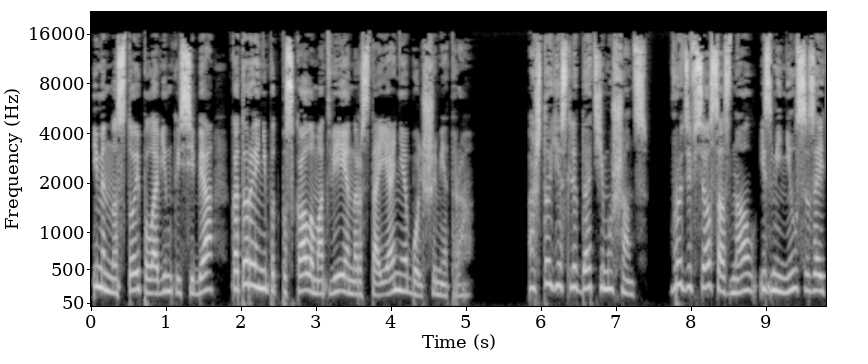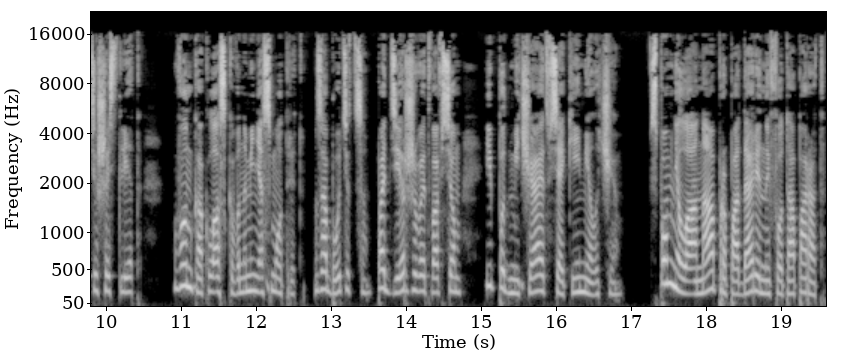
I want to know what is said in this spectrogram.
именно с той половинкой себя, которая не подпускала Матвея на расстояние больше метра. А что, если дать ему шанс? Вроде все осознал, изменился за эти шесть лет. Вон как ласково на меня смотрит, заботится, поддерживает во всем и подмечает всякие мелочи. Вспомнила она про подаренный фотоаппарат.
